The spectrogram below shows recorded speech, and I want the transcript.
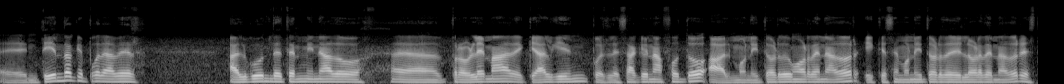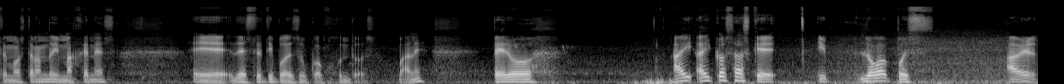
eh, entiendo que puede haber algún determinado eh, problema de que alguien pues le saque una foto al monitor de un ordenador y que ese monitor del ordenador esté mostrando imágenes eh, de este tipo de subconjuntos, ¿vale? Pero hay, hay cosas que... Y luego, pues, a ver,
